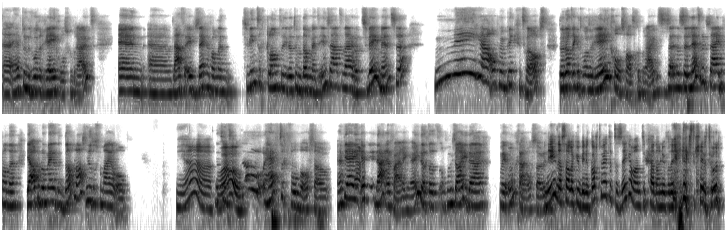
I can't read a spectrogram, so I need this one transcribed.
heb toen het woord regels gebruikt. En uh, laten we even zeggen, van mijn twintig klanten die er toen op dat moment in zaten, waren er twee mensen mega op hun pik getrapt. Doordat ik het woord regels had gebruikt. Dus dat ze letterlijk zeiden van, de, ja, op het moment dat ik dat las, hield het voor mij al op. Ja, wauw. zo heftig vonden of zo. Heb jij, heb jij daar ervaring mee? Dat, dat, of hoe zou je daar mee omgaan of zo? Nee, dat zal ik u binnenkort weten te zeggen, want ik ga dat nu voor de eerste keer doen.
